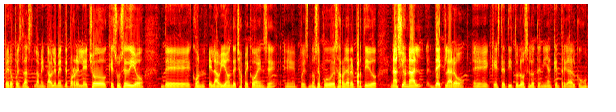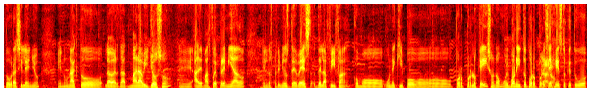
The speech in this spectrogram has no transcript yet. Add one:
pero pues las- lamentablemente por el hecho que sucedió de con el avión de Chapecoense, eh, pues no se pudo desarrollar el partido. Nacional declaró eh, que este título se lo tenían que entregar al conjunto brasileño en un acto, la verdad, maravilloso. Eh, además fue premiado en los premios de Best de la FIFA como un equipo por, por lo que hizo, ¿no? Muy bonito por, por ese gesto que tuvo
